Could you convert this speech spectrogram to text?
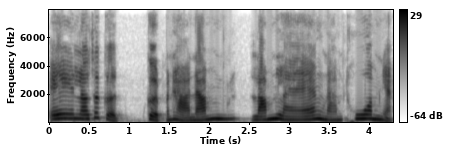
เอ๊ะแล้วถ้าเกิดเกิดปัญหาน้ำล้ำแล้งน้ำท่วมเนี่ย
